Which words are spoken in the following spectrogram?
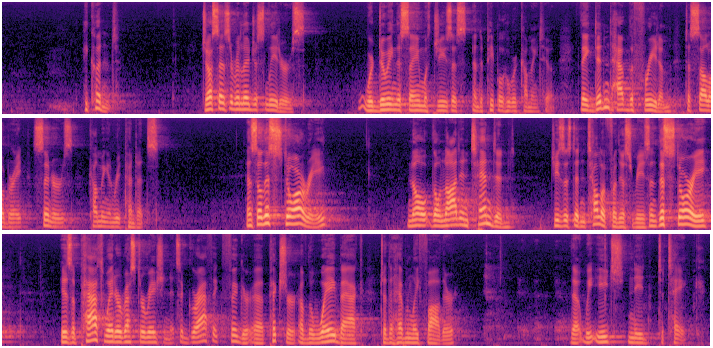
He couldn't. Just as the religious leaders were doing the same with Jesus and the people who were coming to him. They didn't have the freedom to celebrate sinners coming in repentance. And so, this story no, though not intended, Jesus didn't tell it for this reason. This story is a pathway to restoration. It's a graphic figure, a picture of the way back to the Heavenly Father that we each need to take.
